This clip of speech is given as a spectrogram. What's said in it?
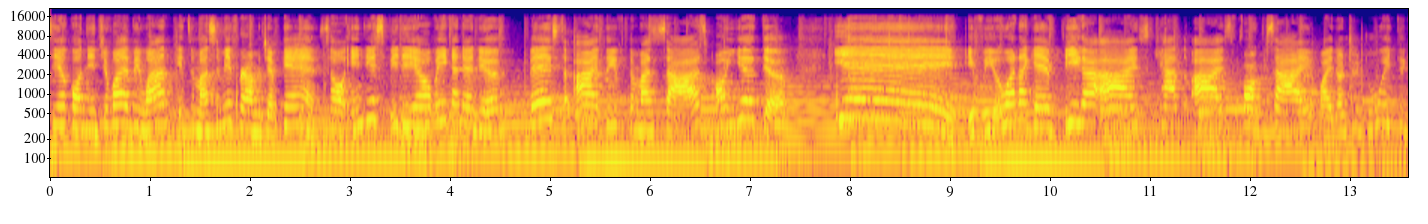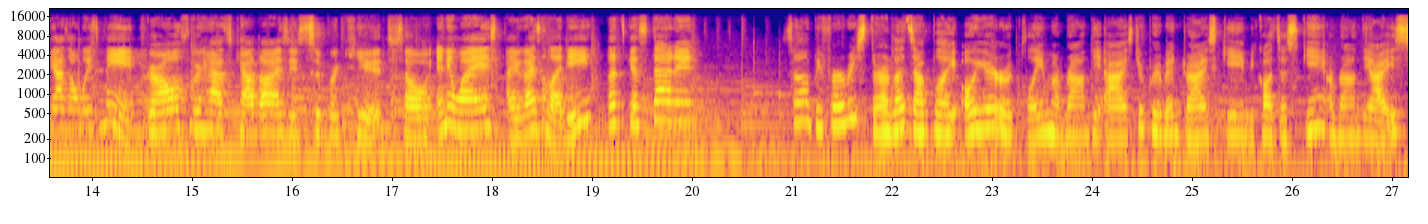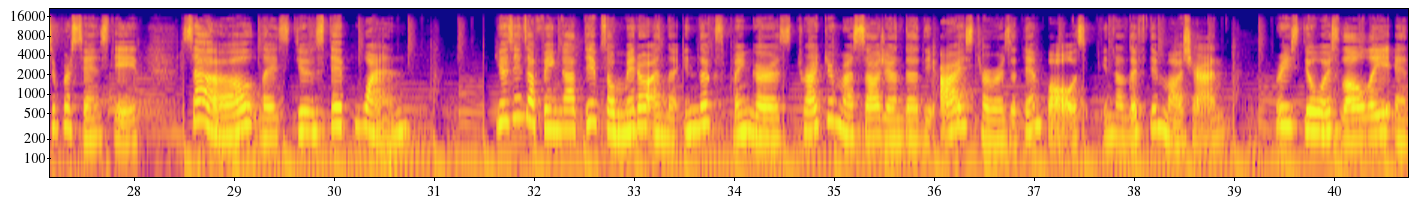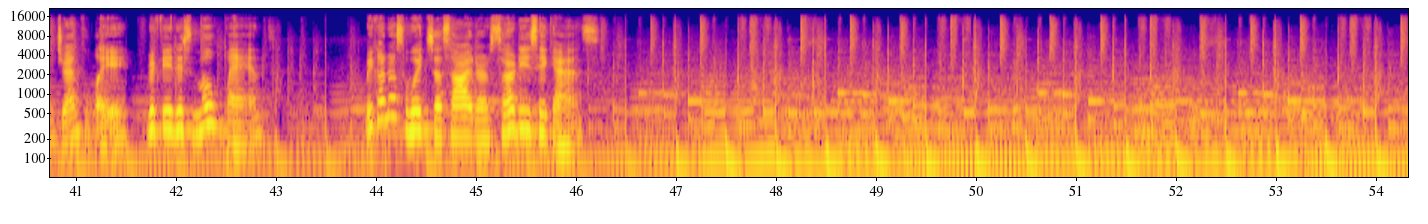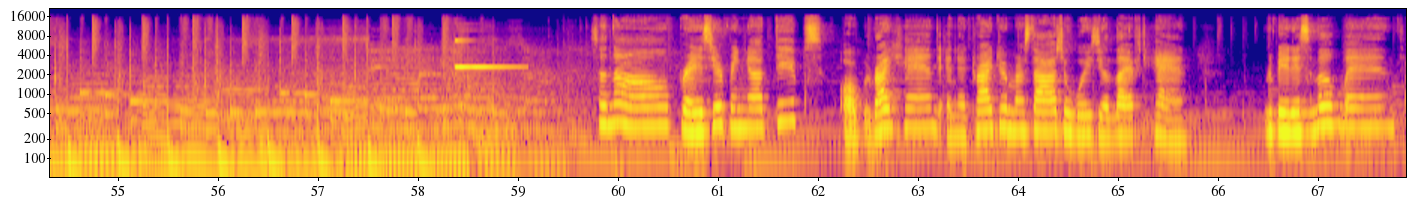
Annyeonghaseyo, konnichiwa everyone, it's Masumi from Japan. So in this video, we're gonna do best eye lift massage on YouTube. Yay! If you wanna get bigger eyes, cat eyes, fox eye, why don't you do it together with me? Girls who has cat eyes is super cute. So anyways, are you guys ready? Let's get started. So before we start, let's apply oil or cream around the eyes to prevent dry skin because the skin around the eye is super sensitive. So let's do step 1. Using the fingertips of middle and the index fingers, try to massage under the eyes towards the temples in a lifting motion. Please do it slowly and gently. Repeat this movement. We're gonna switch the side at 30 seconds. So now, place your fingertips of right hand and try to massage with your left hand. Repeat this movement.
